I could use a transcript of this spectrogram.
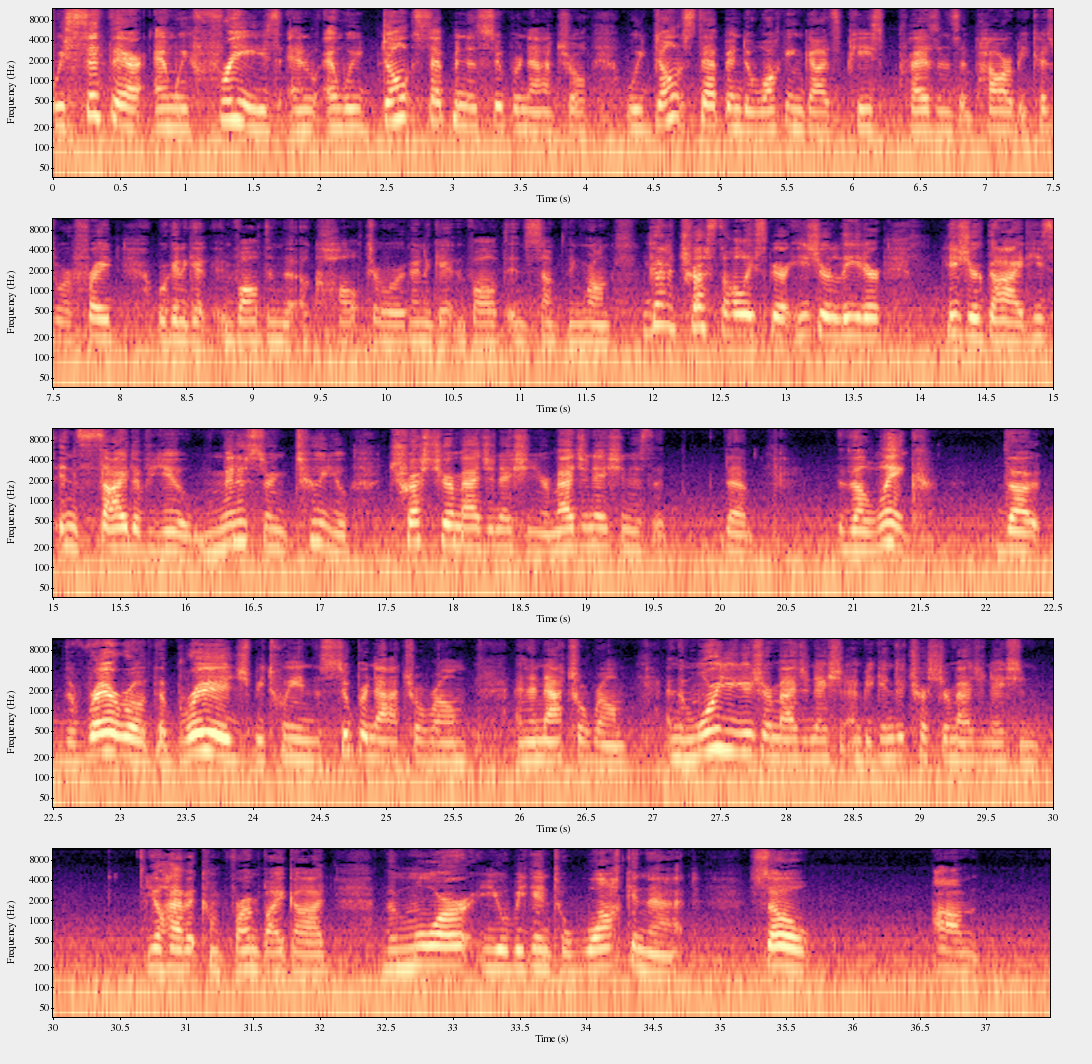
We sit there and we freeze and, and we don't step into the supernatural. We don't step into walking God's peace, presence, and power because we're afraid we're going to get involved in the occult or we're going to get involved in something wrong. You got to trust the Holy Spirit. He's your leader. He's your guide. He's inside of you, ministering to you. Trust your imagination. Your imagination is the the the link the, the railroad, the bridge between the supernatural realm and the natural realm. And the more you use your imagination and begin to trust your imagination, you'll have it confirmed by God. The more you will begin to walk in that. So, um,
